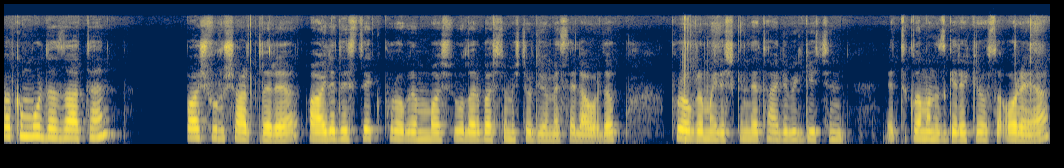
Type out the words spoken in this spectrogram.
Bakın burada zaten başvuru şartları, aile destek programı başvuruları başlamıştır diyor mesela orada. Programa ilişkin detaylı bilgi için e, tıklamanız gerekiyorsa oraya.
